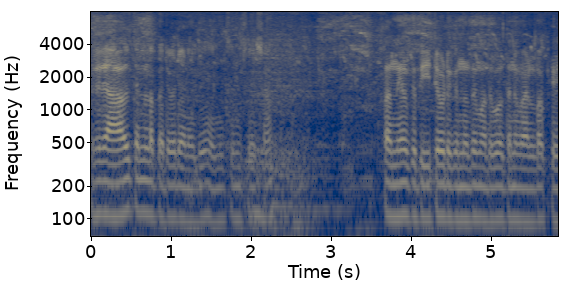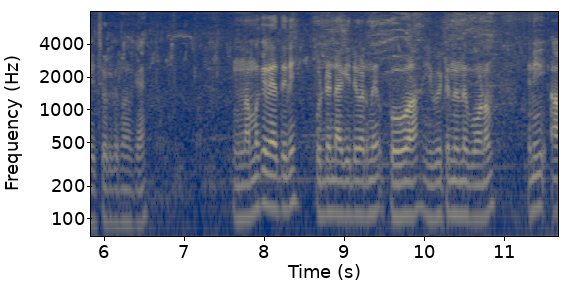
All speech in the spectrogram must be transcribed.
ഒരു രാവിലെ തന്നെയുള്ള പരിപാടിയാണ് ഇത്. എണീച്ചതിന് ശേഷം പന്നികൾക്ക് തീറ്റ കൊടുക്കുന്നതും അതുപോലെ തന്നെ വെള്ളമൊക്കെ ഒഴിച്ചു കൊടുക്കുന്നതൊക്കെ. നമുക്ക് വേഗത്തിൽ ഫുഡ് ഉണ്ടാക്കിയിട്ട് ഇവിടുന്ന് പോവുക ഈ വീട്ടിൽ നിന്ന് പോകണം ഇനി ആ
